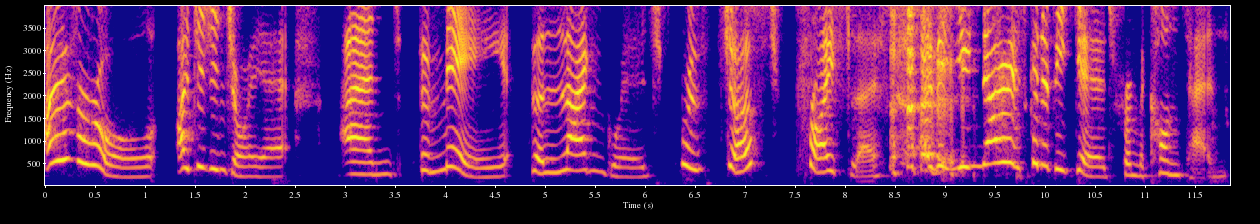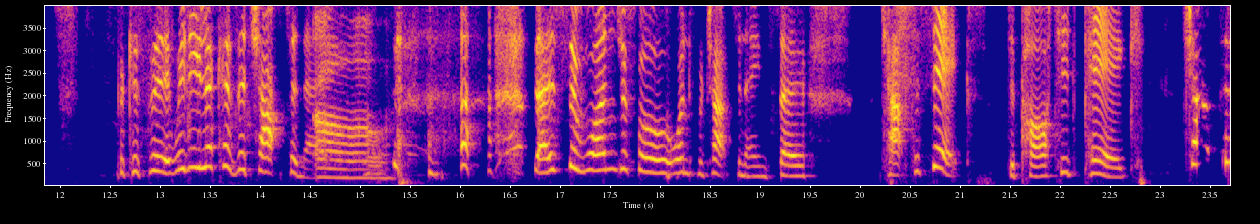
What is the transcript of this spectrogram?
Overall, I did enjoy it. And for me, the language was just priceless. I mean, you know it's going to be good from the contents because the, when you look at the chapter name, Oh, there's some wonderful, wonderful chapter names. So, chapter six, Departed Pig. Chapter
